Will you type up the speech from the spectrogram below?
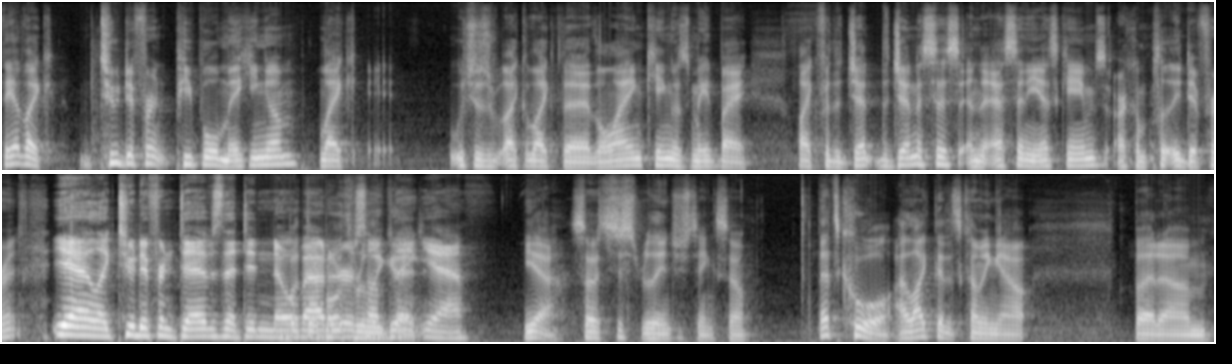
they had like two different people making them, like which is like like the the Lion King was made by. Like for the Gen- the Genesis and the SNES games are completely different. Yeah, like two different devs that didn't know But about it or really something. good. Yeah. Yeah, so it's just really interesting. So that's cool. I like that it's coming out, but um,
